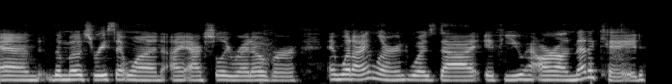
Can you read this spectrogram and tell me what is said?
And the most recent one I actually read over. And what I learned was that if you are on Medicaid,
